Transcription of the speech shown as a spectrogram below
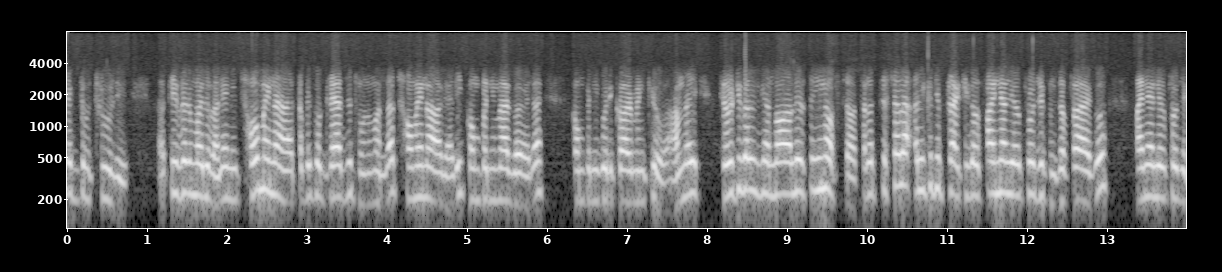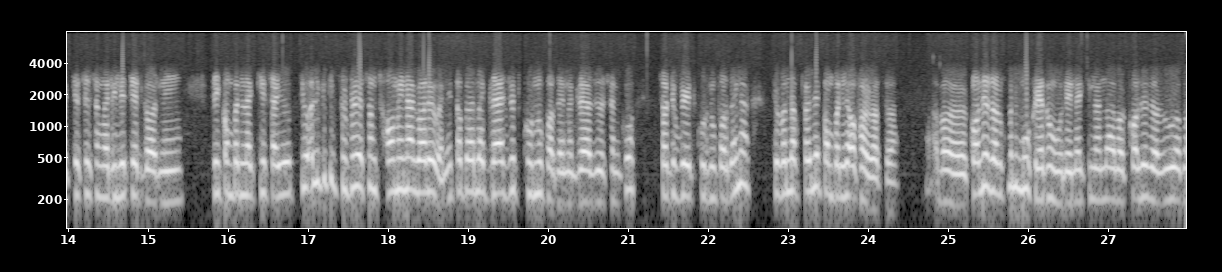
एकदम ट्रुली त्यही भएर मैले भने नि छ महिना तपाईँको ग्रेजुएट हुनुभन्दा छ महिना अगाडि कम्पनीमा गएर कम्पनीको रिक्वायरमेन्ट के हो? हामीलाई थ्योरिटिकल नलेज त इनफ छ तर त्यसैलाई अलिकति प्र्याक्टिकल फाइनल इयर प्रोजेक्ट हुन्छ प्रायःको। फाइनल इयर प्रोजेक्ट त्यसैसँग रिलेटेड गर्ने त्यही कम्पनीलाई के चाहियो त्यो अलिकति प्रिपेरेसन छ महिना गऱ्यो भने तपाईँहरूलाई ग्रेजुएट कुर्नु पर्दैन ग्रेजुएसनको सर्टिफिकेट कुर्नु पर्दैन। त्योभन्दा पहिल्यै कम्पनीले अफर गर्छ। अब कलेजहरूको पनि मुख हेर्नु हुँदैन किनभने अब कलेजहरू अब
